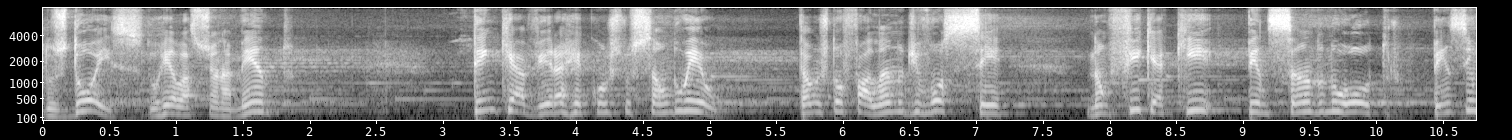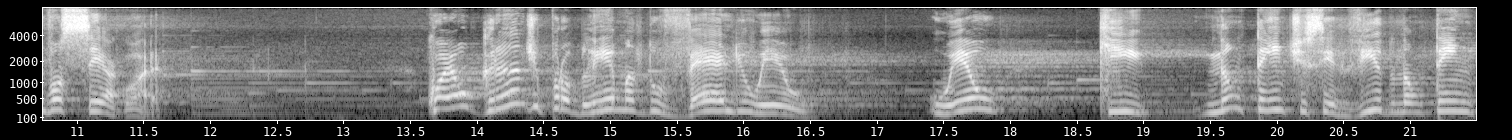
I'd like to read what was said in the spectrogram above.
dos dois, do relacionamento, tem que haver a reconstrução do eu. Então eu estou falando de você. Não fique aqui pensando no outro. Pense em você agora. Qual é o grande problema do velho eu? O eu que não tem te servido, não tem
